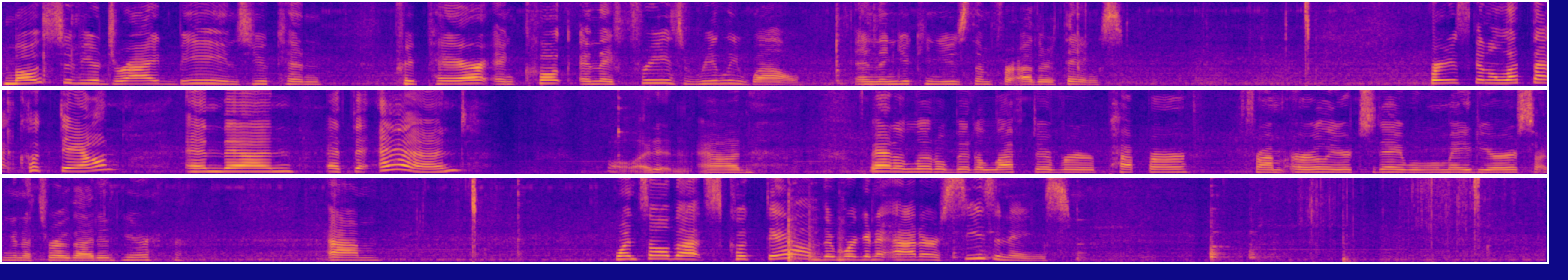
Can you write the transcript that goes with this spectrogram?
Most of your dried beans you can prepare and cook and they freeze really well. And then you can use them for other things. We're just going to let that cook down. And then at the end, well, I didn't add. We had a little bit of leftover pepper from earlier today when we made yours, so I'm going to throw that in here. um, once all that's cooked down, then we're going to add our seasonings.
